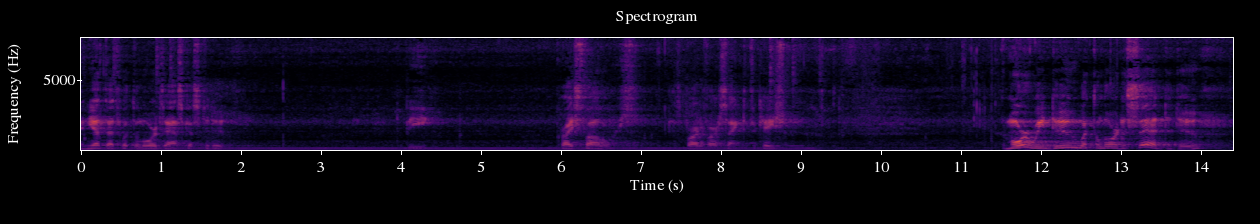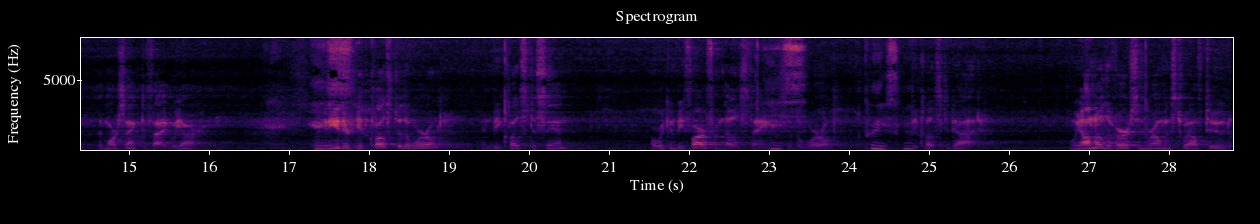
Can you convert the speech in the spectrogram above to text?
And yet that's what the Lord's asked us to do. To be Christ followers as part of our sanctification. The more we do what the Lord has said to do, the more sanctified we are. We can either get close to the world and be close to sin, or we can be far from those things yes. of the world Praise and be close to God. We all know the verse in Romans 12, 2, to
